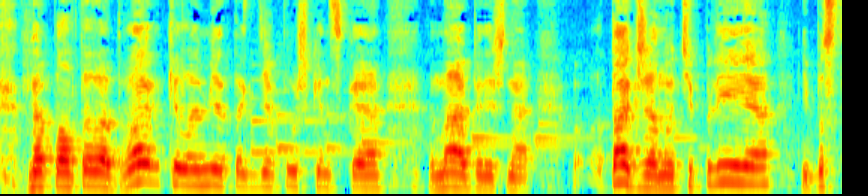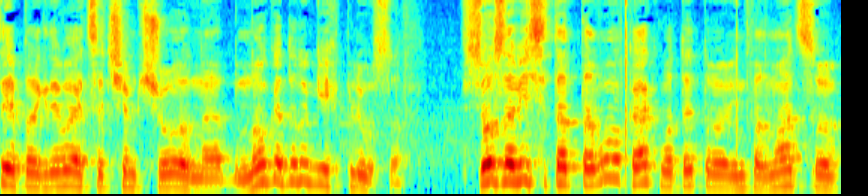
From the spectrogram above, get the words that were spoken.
на полтора-два километра, где Пушкинская набережная. Также оно теплее и быстрее прогревается, чем черное. Много других плюсов. Все зависит от того, как вот эту информацию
